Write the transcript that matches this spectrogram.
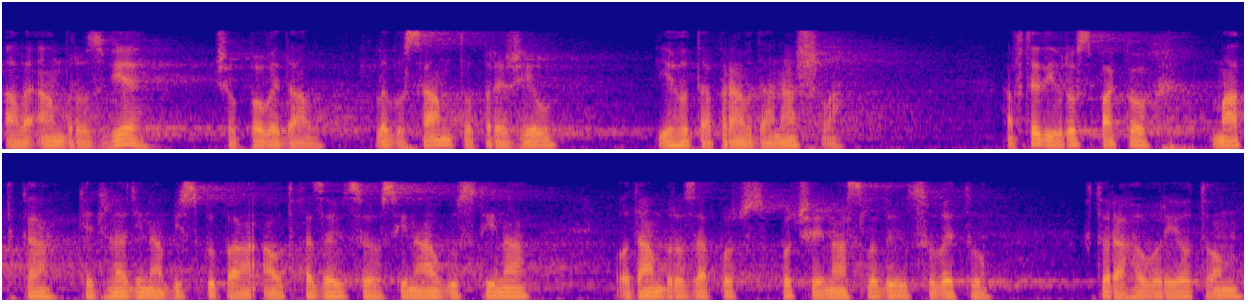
ale Ambros vie, čo povedal, lebo sám to prežil, jeho tá pravda našla. A vtedy v rozpakoch matka, keď hľadí na biskupa a odchádzajúceho syna Augustína, od Ambroza poč- počuje následujúcu vetu, ktorá hovorí o tom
